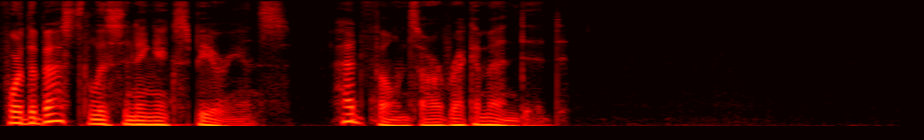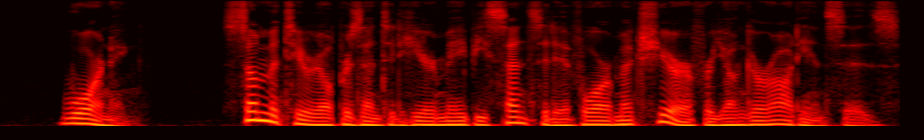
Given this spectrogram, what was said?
For the best listening experience, headphones are recommended. Warning Some material presented here may be sensitive or mature for younger audiences.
